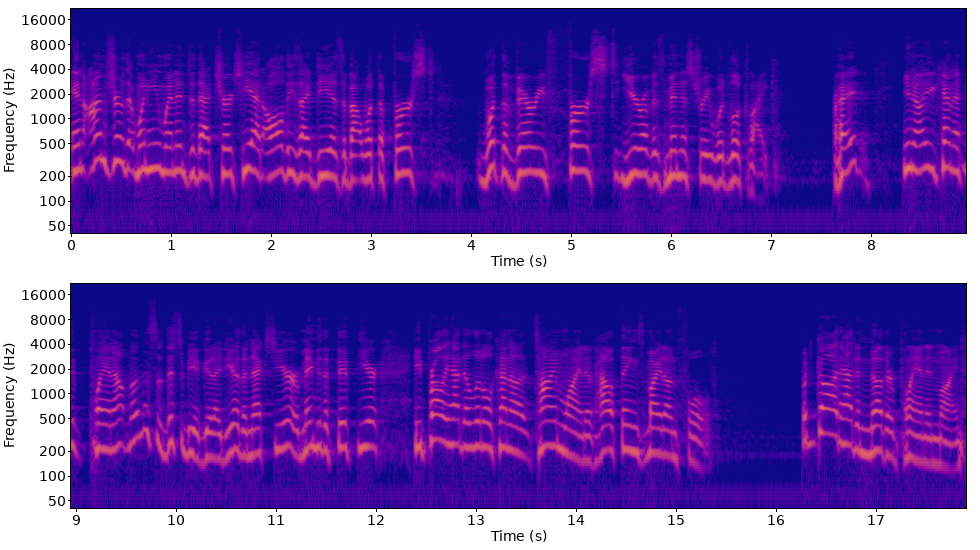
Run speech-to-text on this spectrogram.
and I'm sure that when he went into that church, he had all these ideas about what the first, what the very first year of his ministry would look like, right? You know, you kind of plan out, well, this, this would be a good idea the next year, or maybe the fifth year. He probably had a little kind of timeline of how things might unfold. But God had another plan in mind.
